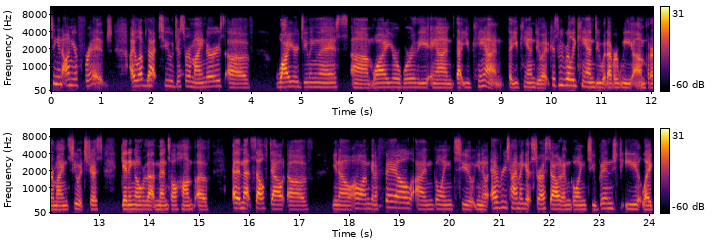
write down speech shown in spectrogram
posting it on your fridge. I love that too. Just reminders of why you're doing this, um, why you're worthy, and that you can, that you can do it. Because we really can do whatever we um, put our minds to. It's just getting over that mental hump of, and that self doubt of, you know, oh, I'm going to fail. I'm going to, you know, every time I get stressed out, I'm going to binge eat. Like,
